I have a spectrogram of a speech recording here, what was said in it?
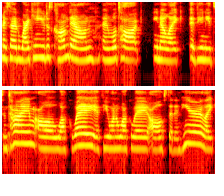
I said, Why can't you just calm down and we'll talk? you know, like if you need some time, I'll walk away. If you want to walk away, I'll sit in here. Like,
